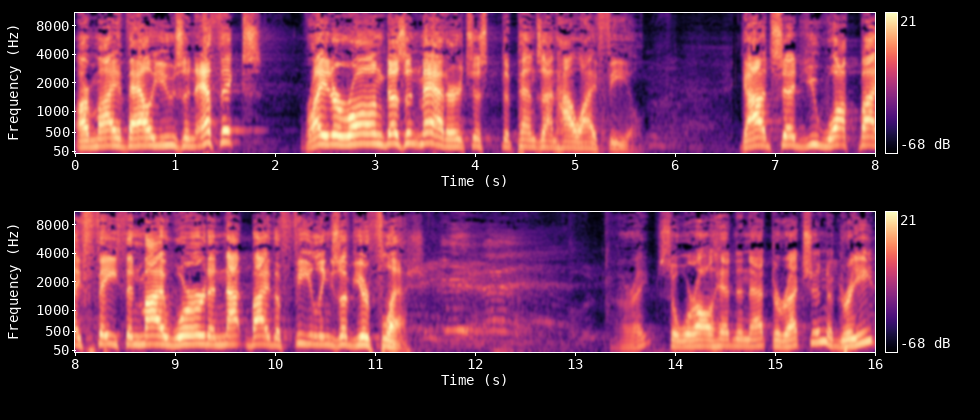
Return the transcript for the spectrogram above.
are my values and ethics right or wrong doesn't matter. It just depends on how I feel. God said, You walk by faith in my word and not by the feelings of your flesh. All right, so we're all heading in that direction. Agreed?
